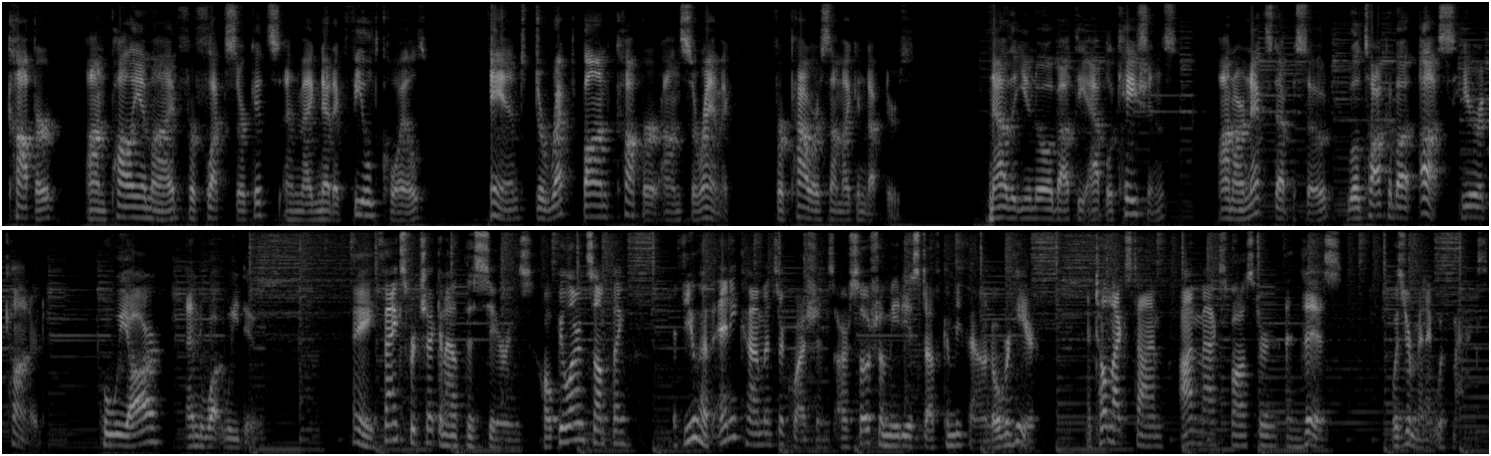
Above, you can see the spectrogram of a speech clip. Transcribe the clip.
copper on polyamide for flex circuits and magnetic field coils, and direct bond copper on ceramic for power semiconductors. Now that you know about the applications, on our next episode, we'll talk about us here at Conard, who we are and what we do. Hey, thanks for checking out this series. Hope you learned something. If you have any comments or questions, our social media stuff can be found over here. Until next time, I'm Max Foster, and this was your Minute with Max.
